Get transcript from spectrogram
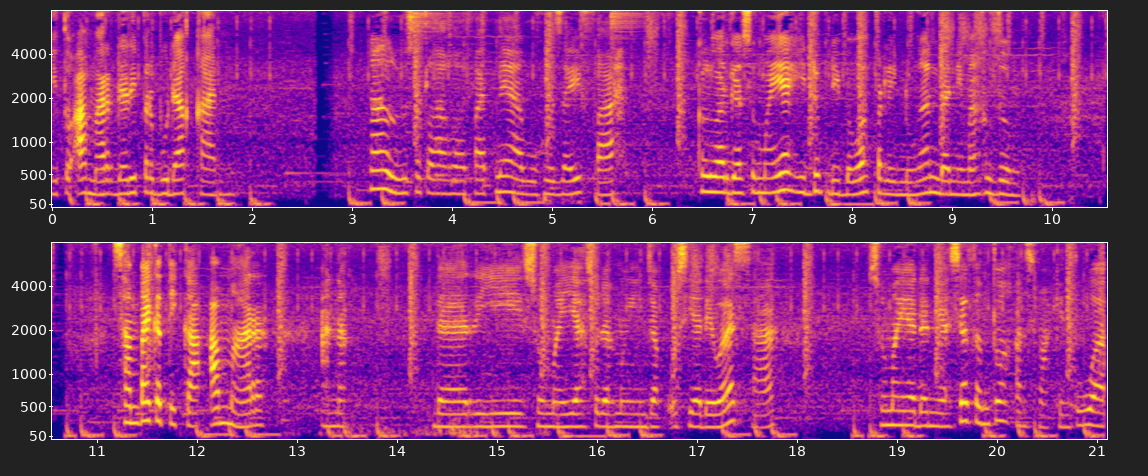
yaitu Amar dari perbudakan. Lalu setelah wafatnya Abu Huzaifah, keluarga Sumaya hidup di bawah perlindungan Bani Makhzum. Sampai ketika Amar, anak dari Sumayyah sudah menginjak usia dewasa, Sumaya dan Yasir tentu akan semakin tua.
